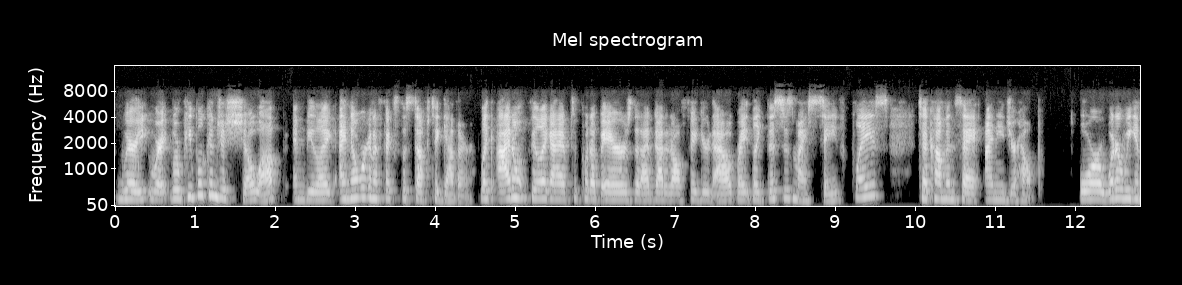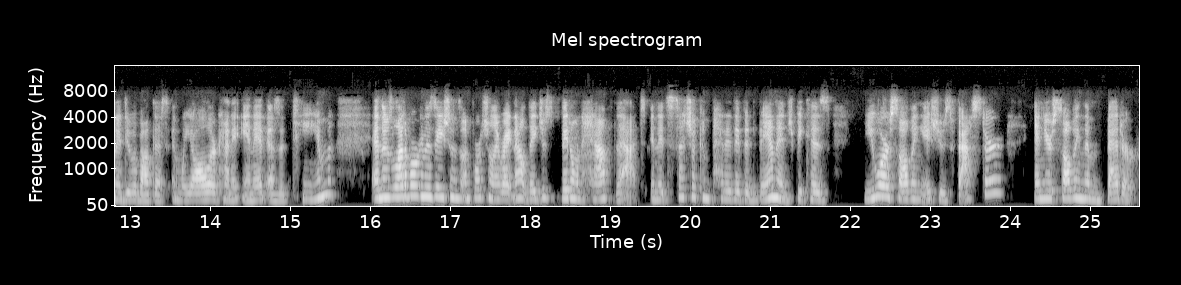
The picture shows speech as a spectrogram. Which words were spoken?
where where where people can just show up and be like I know we're going to fix the stuff together. Like I don't feel like I have to put up airs that I've got it all figured out, right? Like this is my safe place to come and say I need your help or what are we going to do about this and we all are kind of in it as a team and there's a lot of organizations unfortunately right now they just they don't have that and it's such a competitive advantage because you are solving issues faster and you're solving them better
